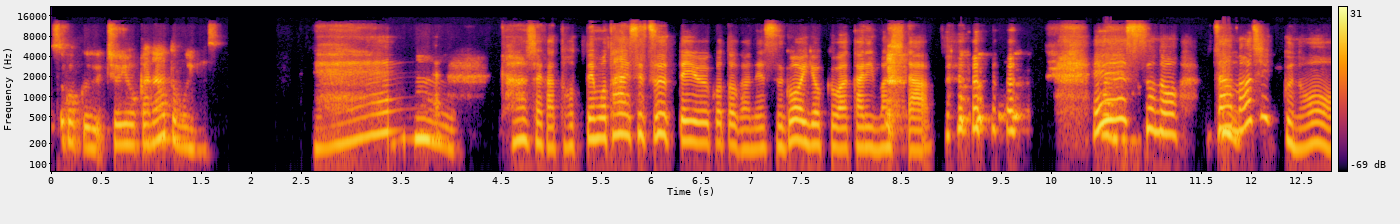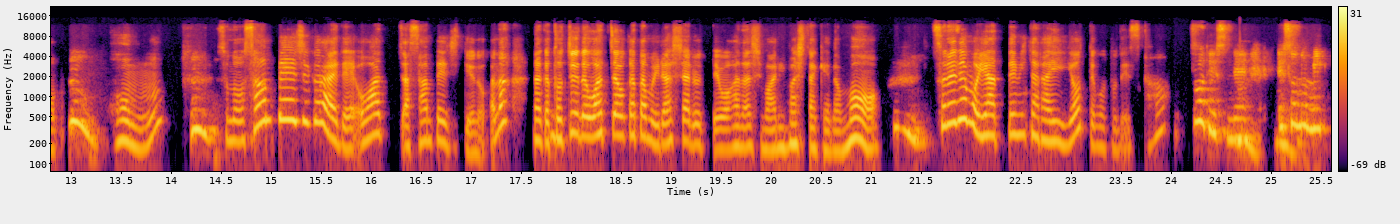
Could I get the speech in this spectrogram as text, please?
すごく重要かなと思います。ねえ。うん、感謝がとっても大切っていうことがね、すごいよくわかりました。えー、その、ザ・マジックのうん本、うんその3ページぐらいで終わっちゃ、3ページっていうのかな？なんか途中で終わっちゃう方もいらっしゃるっていうお話もありましたけども、うん。それでもやってみたらいいよってことですか？そうですね、でその3日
